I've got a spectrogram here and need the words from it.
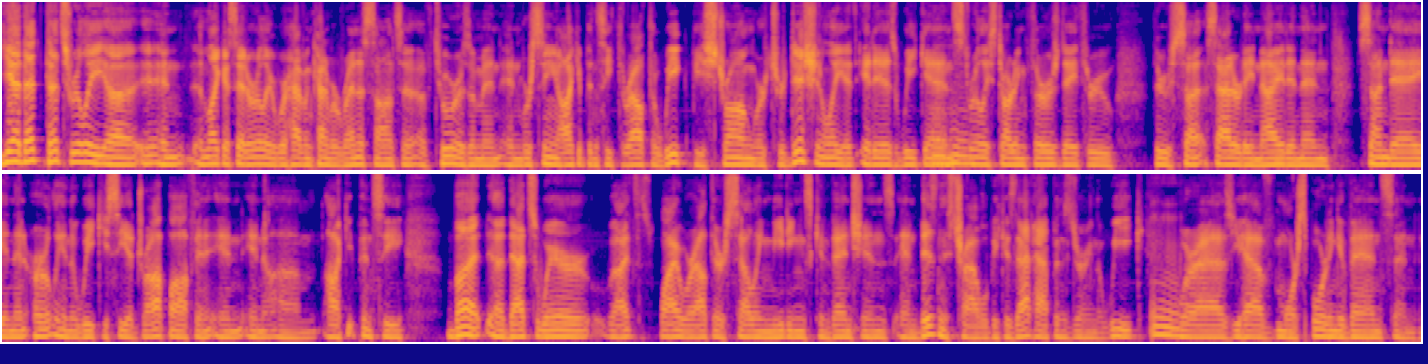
Yeah, that that's really uh, and and like I said earlier, we're having kind of a renaissance of, of tourism, and, and we're seeing occupancy throughout the week be strong. Where traditionally it, it is weekends, mm-hmm. really starting Thursday through through Saturday night, and then Sunday, and then early in the week you see a drop off in in, in um, occupancy. But uh, that's where that's why we're out there selling meetings, conventions, and business travel because that happens during the week. Mm. Whereas you have more sporting events and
